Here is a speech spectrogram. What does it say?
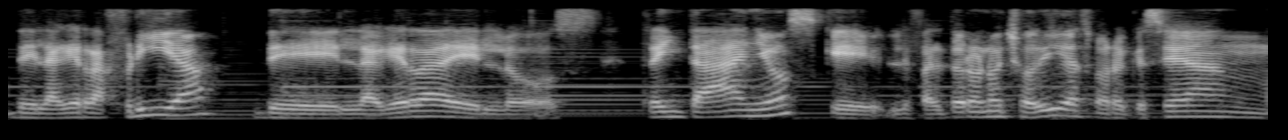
de la Guerra Fría, de la guerra de los 30 años, que le faltaron 8 días para que sean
